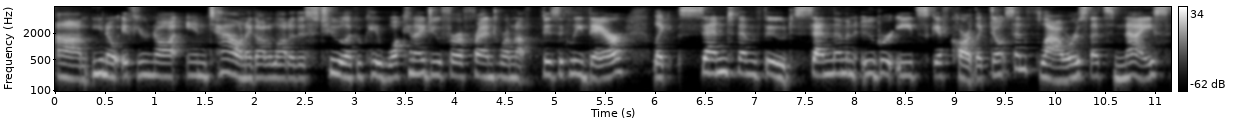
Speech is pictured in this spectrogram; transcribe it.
um, you know, if you're not in town, I got a lot of this too. Like, okay, what can I do for a friend where I'm not physically there? Like, send them food, send them an Uber Eats gift card. Like, don't send flowers, that's nice.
